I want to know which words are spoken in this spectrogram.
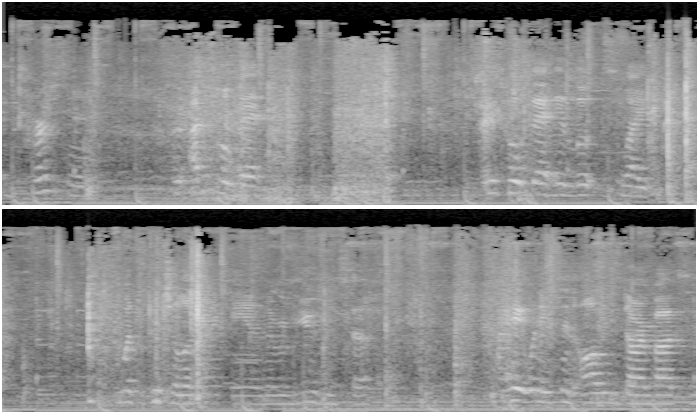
in person. I just hope that I just hope that it looks like what the picture looks like and the reviews and stuff. I hate when they send all these darn boxes.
